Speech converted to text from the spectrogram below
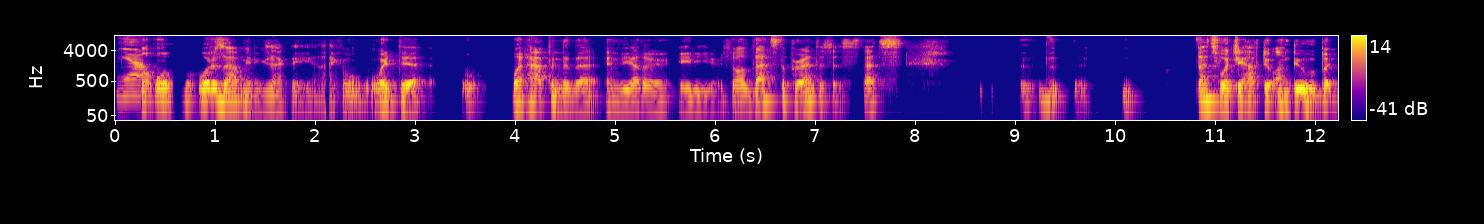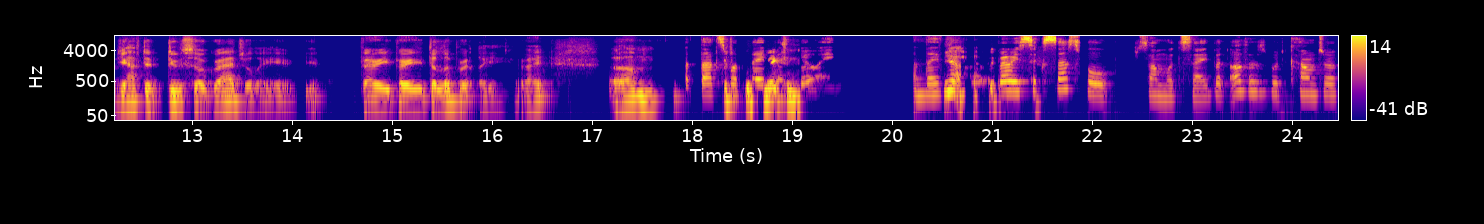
yeah. What, what, does that mean exactly? Like, what did what happened in the in the other eighty years? Well, that's the parenthesis. That's the, that's what you have to undo, but you have to do so gradually, very very deliberately, right? Um, but that's what they've been doing. And they've yeah. been very successful, some would say, but others would counter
